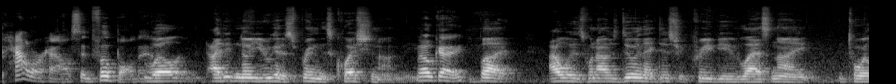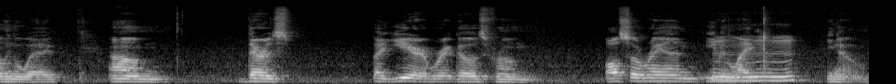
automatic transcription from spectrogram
powerhouse in football now Well, I didn't know you were going to spring this question on me. okay But I was when I was doing that district preview last night, toiling away. Um, there's a year where it goes from also ran even Mm-hmm. like you know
